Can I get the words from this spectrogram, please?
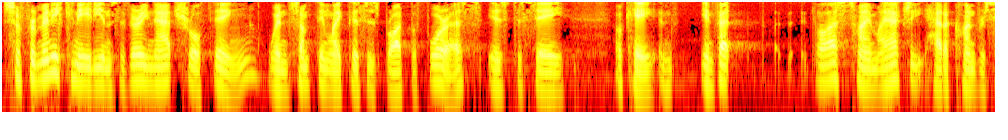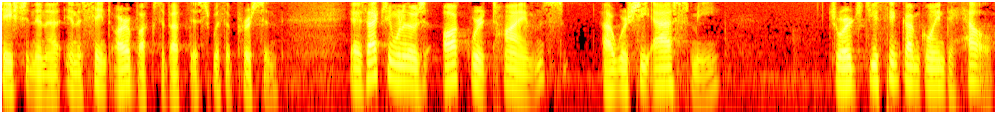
So for many Canadians, the very natural thing when something like this is brought before us is to say, okay, and in fact, the last time I actually had a conversation in a, in a Starbucks about this with a person. It was actually one of those awkward times uh, where she asked me, George, do you think I'm going to hell?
